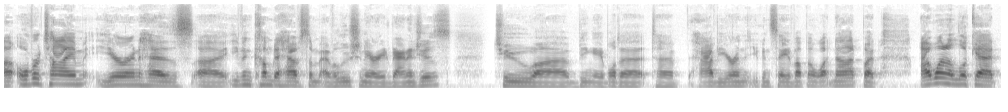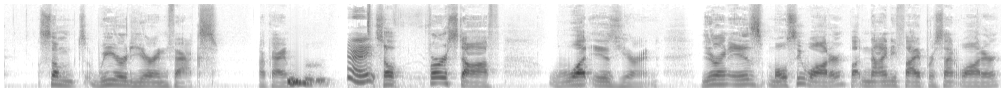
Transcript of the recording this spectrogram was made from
Uh, over time, urine has uh, even come to have some evolutionary advantages to uh, being able to, to have urine that you can save up and whatnot. But I want to look at some weird urine facts. Okay. Mhm. All right. So, first off, what is urine? Urine is mostly water, about 95% water.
